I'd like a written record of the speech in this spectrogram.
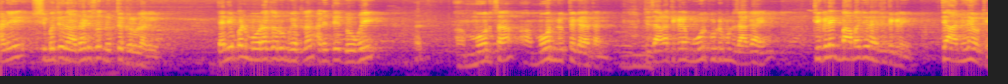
आणि श्रीमती राधाणी सुद्धा नृत्य करू लागले. त्यांनी पण मोराचं रूप घेतलं आणि ते दोघंही मोरचा मोर नृत्य केला त्यांनी. ती जागा तिकडे मोर कुटुंब म्हणून जागा आहे तिकडे एक बाबाजी राहायचे तिकडे. ते आणले होते.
